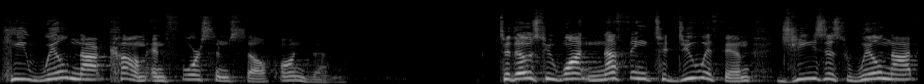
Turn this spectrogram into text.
he will not come and force himself on them. To those who want nothing to do with him, Jesus will not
